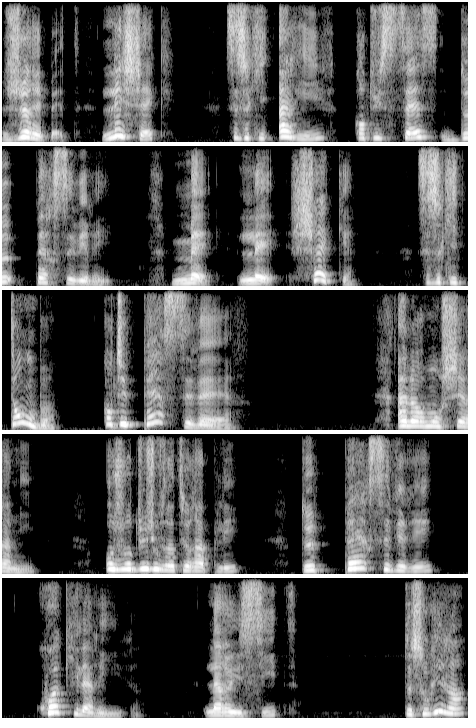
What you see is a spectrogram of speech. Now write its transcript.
Je répète, l'échec, c'est ce qui arrive quand tu cesses de persévérer. Mais l'échec, c'est ce qui tombe quand tu persévères. Alors mon cher ami, aujourd'hui je voudrais te rappeler de persévérer quoi qu'il arrive, la réussite te sourira.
